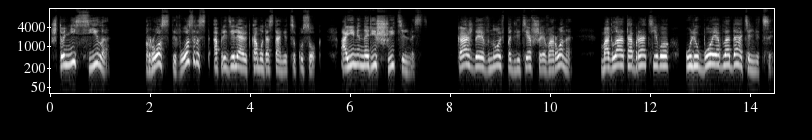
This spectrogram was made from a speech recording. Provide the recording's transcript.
что не сила, рост и возраст определяют, кому достанется кусок, а именно решительность. Каждая вновь подлетевшая ворона могла отобрать его у любой обладательницы,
